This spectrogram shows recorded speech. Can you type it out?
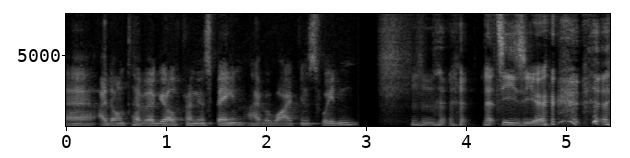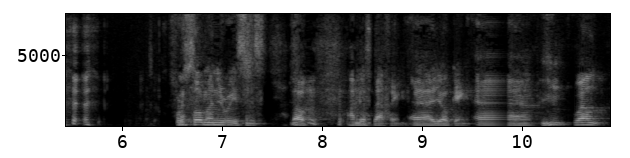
uh, i don't have a girlfriend in spain i have a wife in sweden That's easier. for so many reasons. No i'm just laughing uh, joking. Uh, well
